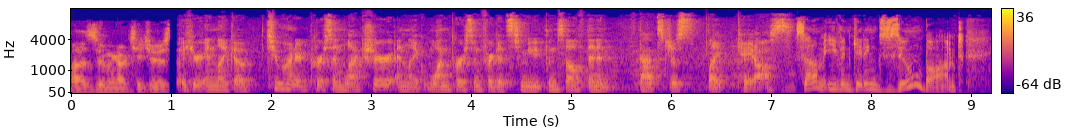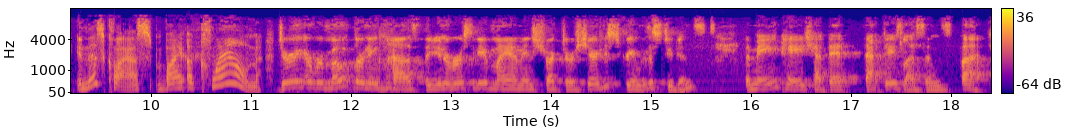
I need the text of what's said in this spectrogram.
uh, zooming our teachers. If you're in like a 200 person lecture and like one person forgets to mute themselves, then it, that's just like chaos. Some even getting Zoom bombed. In this class, by a clown. During a remote learning class, the University of Miami instructor shared his screen with the students. The main page had that, that day's lessons, but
